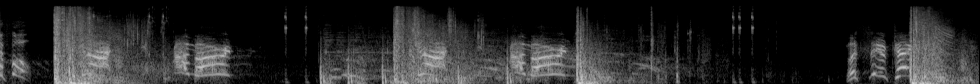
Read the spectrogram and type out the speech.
rifle! God! I'm hurt! God! I'm hurt! Let's see him take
